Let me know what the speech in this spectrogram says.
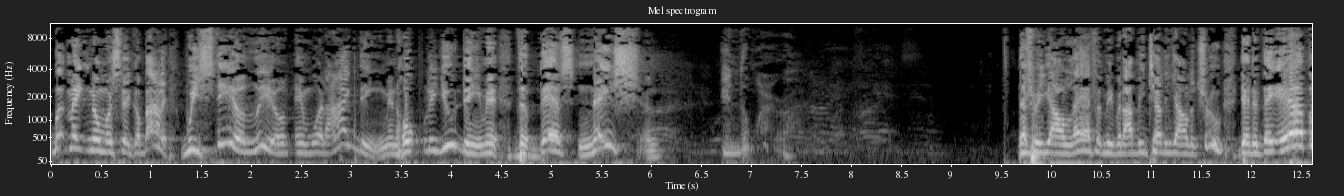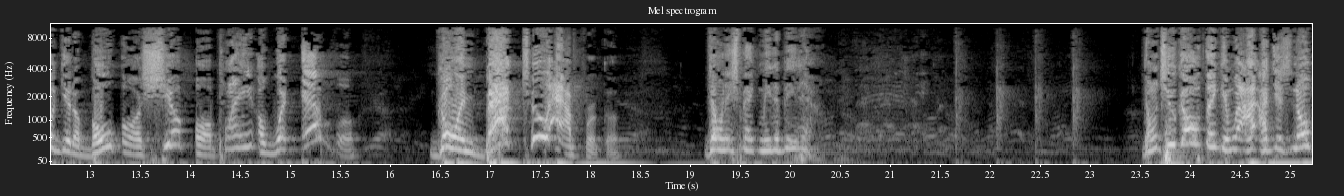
But make no mistake about it, we still live in what I deem, and hopefully you deem it, the best nation in the world. That's when y'all laugh at me, but I'll be telling y'all the truth that if they ever get a boat or a ship or a plane or whatever going back to Africa, don't expect me to be there. Don't you go thinking, well, I, I just know.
